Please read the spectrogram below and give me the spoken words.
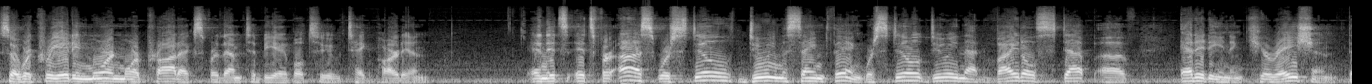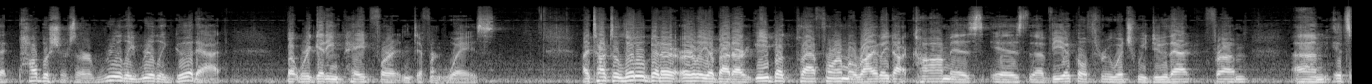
So we're creating more and more products for them to be able to take part in. And it's, it's for us, we're still doing the same thing. We're still doing that vital step of editing and curation that publishers are really, really good at, but we're getting paid for it in different ways. I talked a little bit earlier about our ebook platform. O'Reilly.com is, is the vehicle through which we do that from. Um, It's,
